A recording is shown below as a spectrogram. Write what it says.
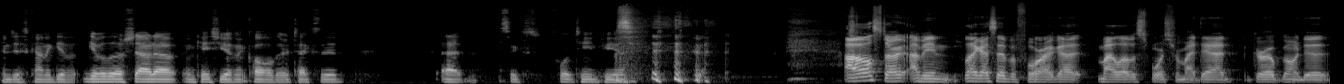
and just kind of give give a little shout out in case you haven't called or texted at six fourteen p.m. I'll start. I mean, like I said before, I got my love of sports from my dad. Grew up going to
